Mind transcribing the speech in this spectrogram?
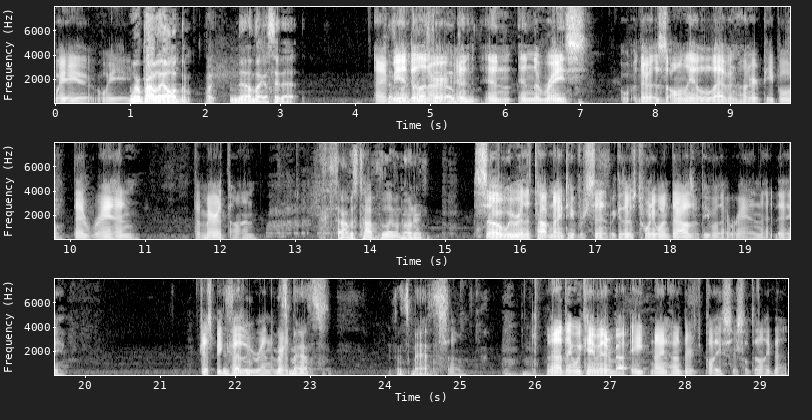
way way. We're probably all in the. No, I'm not gonna say that. Hey, 'cause me and Dylan are in, open. in in the race. w- There's only 1,100 people that ran the marathon. So I was top 1100. So we were in the top 19% because there was 21,000 people that ran that day. Just because that- we ran the That's marathon. maths. That's maths. So, and then I think we came in about eight, nine hundredth place or something like that.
